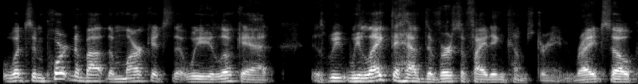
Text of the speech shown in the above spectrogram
what's important about the markets that we look at is we we like to have diversified income stream, right? So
